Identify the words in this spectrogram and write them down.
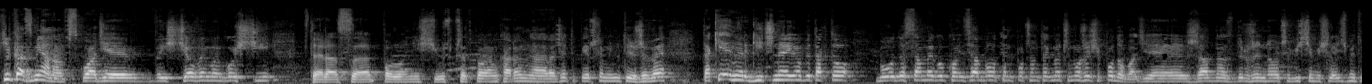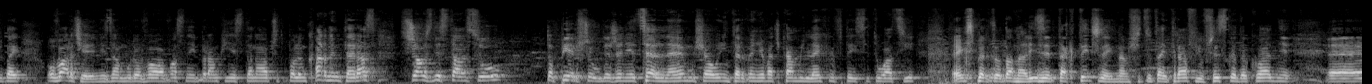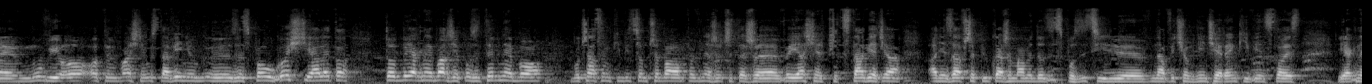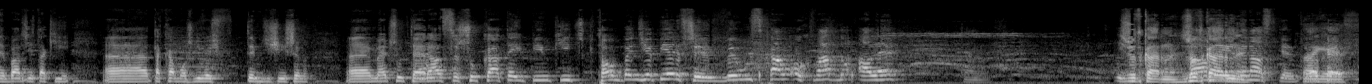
kilka zmian w składzie wyjściowym gości. Teraz e, poloniści już przed polem karnym, na razie te pierwsze minuty żywe, takie energiczne i oby tak to było do samego końca, bo ten początek meczu może się podobać. E, Żadna z drużyn, no oczywiście myśleliśmy tutaj o Warcie, nie zamurowała własnej bramki, nie stanęła przed polem karnym. Teraz strzał z dystansu, to pierwsze uderzenie celne. Musiał interweniować Kamil Lech w tej sytuacji. Ekspert od analizy taktycznej nam się tutaj trafił. Wszystko dokładnie e, mówi o, o tym właśnie ustawieniu e, zespołu gości, ale to, to by jak najbardziej pozytywne, bo, bo czasem kibicom trzeba pewne rzeczy też e, wyjaśniać, przedstawiać, a, a nie zawsze piłkarze mamy do dyspozycji e, na wyciągnięcie ręki, więc to jest jak najbardziej taki, e, taka możliwość w tym dzisiejszym meczu. Teraz szuka tej piłki. Kto będzie pierwszy? Wyłuskał ochwadno, ale I rzut karny, rzut mamy karny. jedenastkę. Tak Trochę jest.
